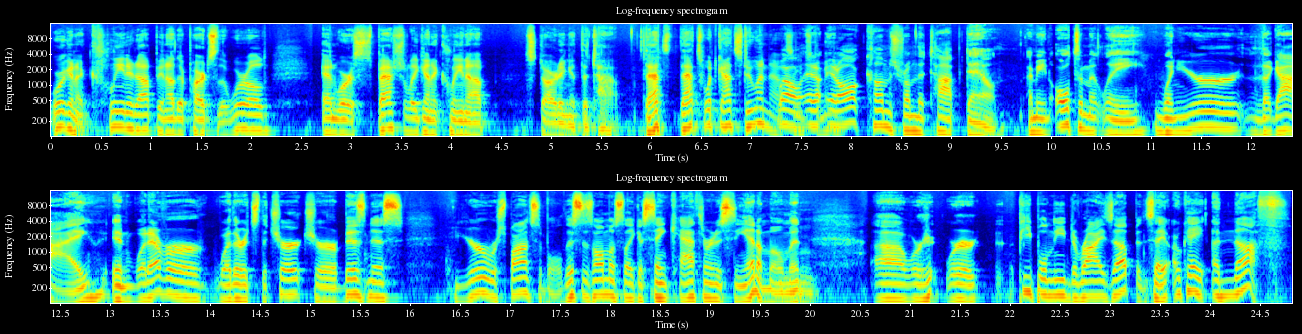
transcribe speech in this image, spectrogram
we're going to clean it up in other parts of the world, and we're especially going to clean up starting at the top. That's that's what God's doing now. Well, it, it all comes from the top down. I mean, ultimately, when you're the guy in whatever, whether it's the church or a business, you're responsible. This is almost like a St. Catherine of Siena moment. Mm uh, where where people need to rise up and say, okay, enough.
